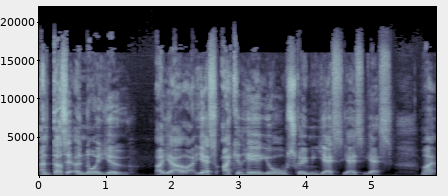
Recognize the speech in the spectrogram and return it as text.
And does it annoy you? Uh, yeah, yes, I can hear you all screaming, yes, yes, yes. Right?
